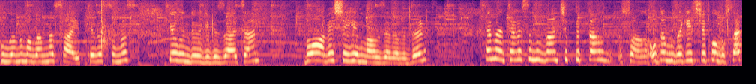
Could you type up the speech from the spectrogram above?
kullanım alanına sahip terasımız. Göründüğü gibi zaten doğa ve şehir manzaralıdır. Hemen terasımızdan çıktıktan sonra odamıza geçecek olursak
